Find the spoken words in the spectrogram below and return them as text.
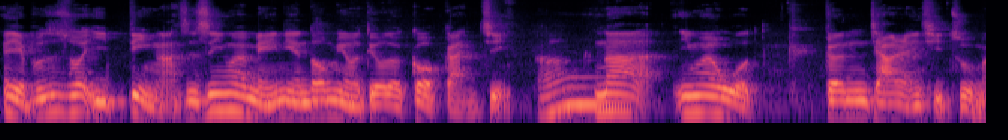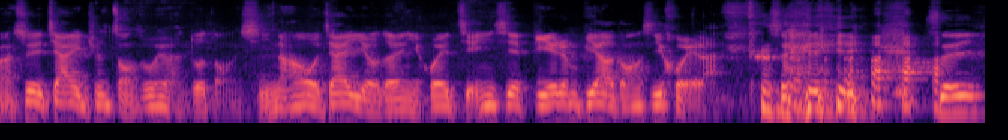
也不是说一定啊，只是因为每一年都没有丢的够干净。啊，那因为我。跟家人一起住嘛，所以家里就总是会有很多东西。然后我家里有的人也会捡一些别人不要的东西回来，所以所以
